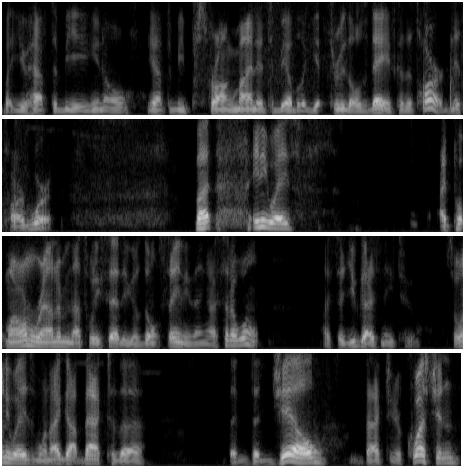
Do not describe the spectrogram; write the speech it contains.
But you have to be, you know, you have to be strong minded to be able to get through those days because it's hard. And it's hard work. But, anyways, I put my arm around him and that's what he said. He goes, Don't say anything. I said, I won't. I said, You guys need to. So, anyways, when I got back to the, the, the jail, back to your question,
